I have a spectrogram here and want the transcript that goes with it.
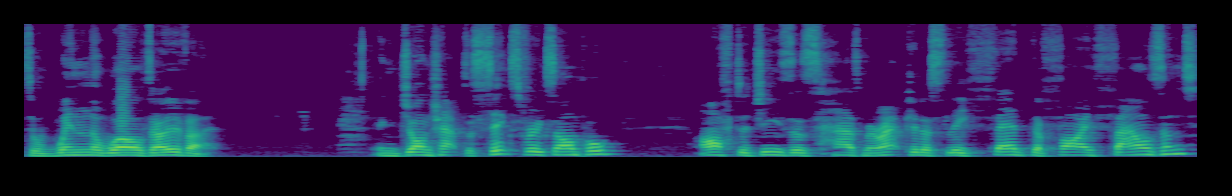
to win the world over. In John chapter 6, for example, after Jesus has miraculously fed the 5,000,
